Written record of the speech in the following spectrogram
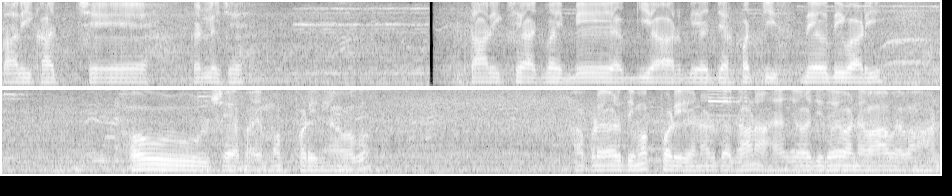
તારીખ આજ છે, કેટલી છે? તારીખ છે આજ ભાઈ બે અગિયાર બે હજાર પચીસ. દેવ દિવાળી. ફૂલ છે ભાઈ, મગફળીની આવકો આપણે અડધી મગફળી અને અડધા ધાણા છે, જે હજી તો ને આવે વાહન.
